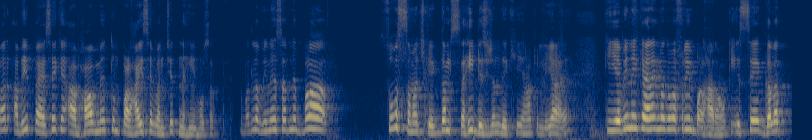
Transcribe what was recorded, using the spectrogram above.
पर अभी पैसे के अभाव में तुम पढ़ाई से वंचित नहीं हो सकते। तो मतलब विनय सर ने बड़ा सोच समझ के एकदम सही डिसीज़न देखिए यहाँ पे लिया है। कि ये भी नहीं कह रहे कि मैं तुम्हें फ्री में पढ़ा रहा हूँ, कि इससे गलत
